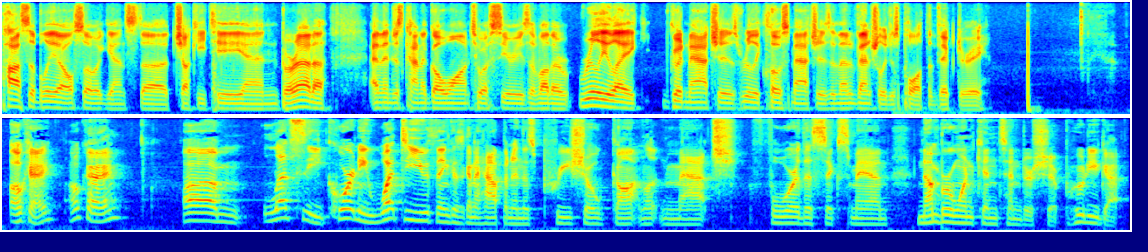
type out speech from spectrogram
possibly also against uh, Chuckie T and Beretta, and then just kind of go on to a series of other really like good matches, really close matches, and then eventually just pull out the victory. Okay, okay. Um, let's see, Courtney. What do you think is going to happen in this pre-show gauntlet match for the six-man number one contendership? Who do you got?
